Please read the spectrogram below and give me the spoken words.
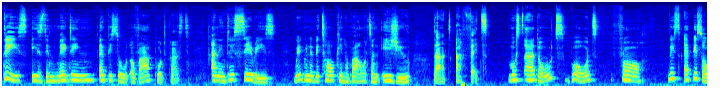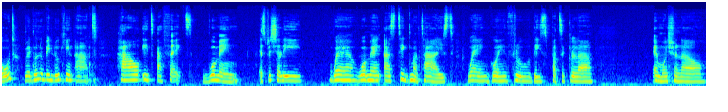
This is the maiden episode of our podcast, and in this series, we're going to be talking about an issue that affects most adults. But for this episode, we're going to be looking at how it affects women, especially where women are stigmatized when going through this particular emotional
